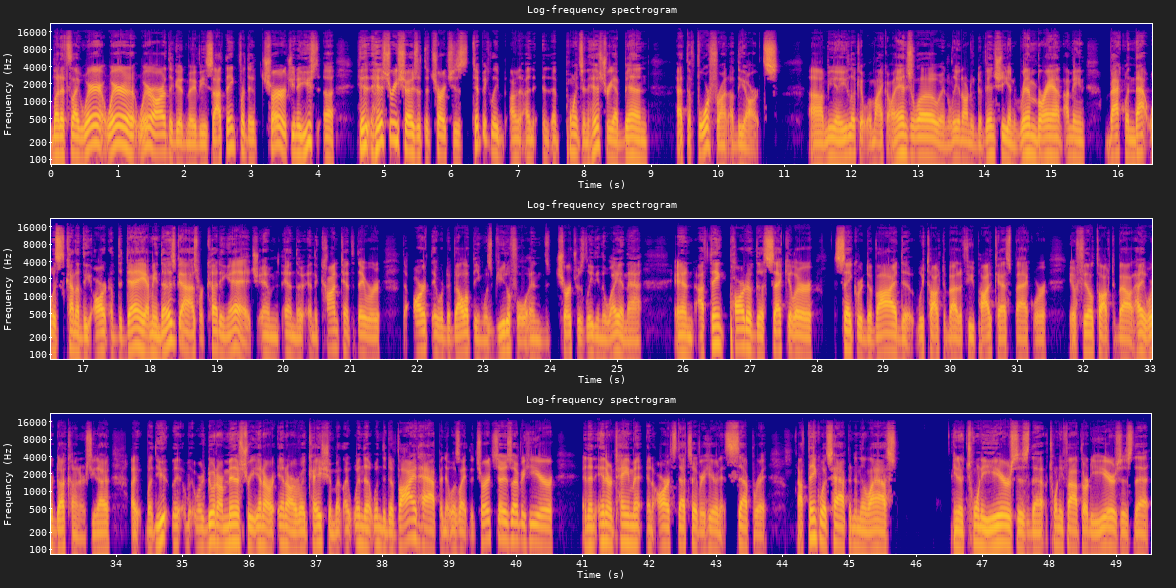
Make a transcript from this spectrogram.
But it's like where where where are the good movies? I think for the church, you know, you uh, hi- history shows that the church is typically uh, uh, at points in history have been at the forefront of the arts. Um, you know, you look at what Michelangelo and Leonardo da Vinci and Rembrandt. I mean, back when that was kind of the art of the day. I mean, those guys were cutting edge, and and the and the content that they were, the art they were developing was beautiful, and the church was leading the way in that. And I think part of the secular sacred divide that we talked about a few podcasts back, where you know Phil talked about, hey, we're duck hunters, you know, like, but you, we're doing our ministry in our in our vocation, but like when the when the divide happened, it was like the church goes over here and then entertainment and arts that's over here and it's separate i think what's happened in the last you know 20 years is that 25 30 years is that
